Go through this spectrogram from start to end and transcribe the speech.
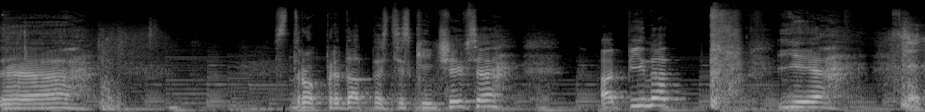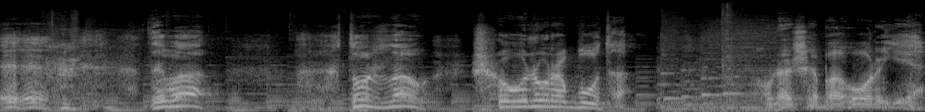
Е, строк придатності скінчився, а піна пф, є. Дива. Хто ж знав, що воно робота? У нас ще багор є.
